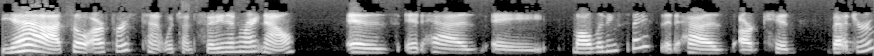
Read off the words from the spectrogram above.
Yeah. So our first tent, which I'm sitting in right now, is it has a small living space. It has our kids' bedroom,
